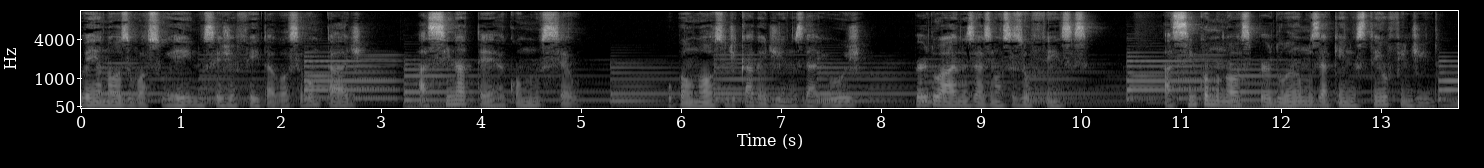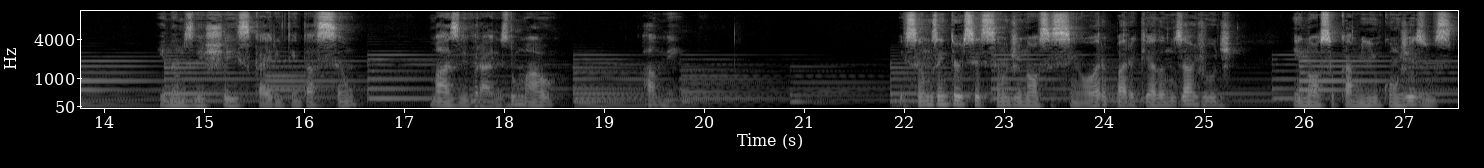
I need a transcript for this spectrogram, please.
Venha a nós o vosso reino, seja feita a vossa vontade, assim na terra como no céu. O pão nosso de cada dia nos dai hoje, perdoai-nos as nossas ofensas, assim como nós perdoamos a quem nos tem ofendido. E não nos deixeis cair em tentação, mas livrai-nos do mal. Amém. Peçamos a intercessão de Nossa Senhora para que ela nos ajude em nosso caminho com Jesus.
